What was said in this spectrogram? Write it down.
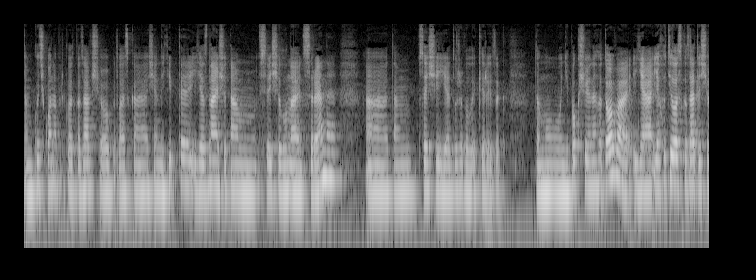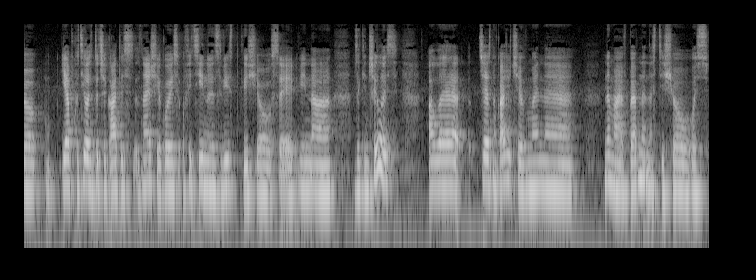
там Кличко, наприклад, казав, що, будь ласка, ще не їдьте. Я знаю, що там все ще лунають сирени, там все ще є дуже великий ризик. Тому ні, поки що я не готова. Я я хотіла сказати, що я б хотіла дочекатись, знаєш, якоїсь офіційної звістки, що все війна закінчилась. Але, чесно кажучи, в мене немає впевненості, що ось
